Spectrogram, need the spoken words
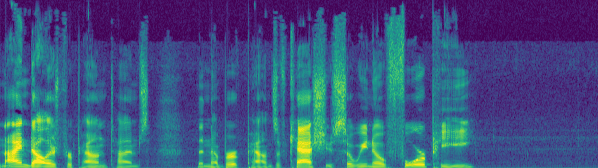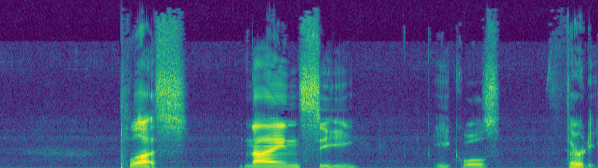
$9 per pound times the number of pounds of cashews. So we know 4P plus 9C equals 30.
